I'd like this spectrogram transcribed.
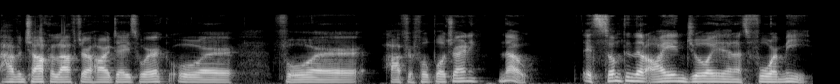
having chocolate after a hard day's work or for after football training? No. It's something that I enjoy and it's for me.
